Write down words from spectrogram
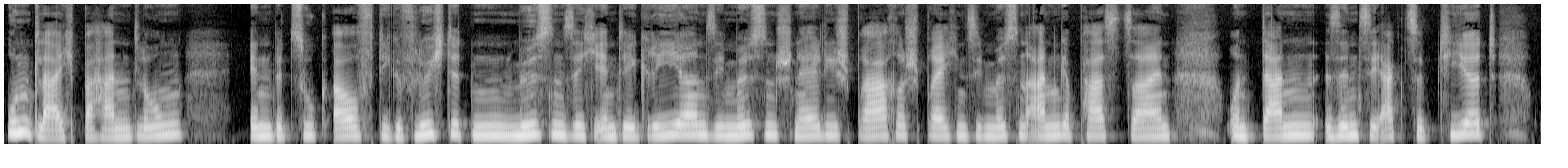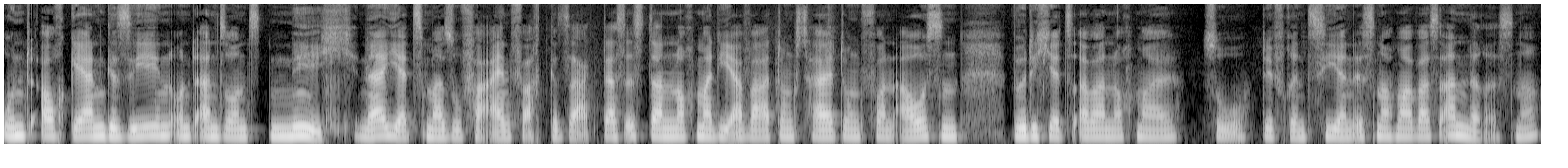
Ungleichbehandlung in Bezug auf die Geflüchteten müssen sich integrieren, sie müssen schnell die Sprache sprechen, sie müssen angepasst sein und dann sind sie akzeptiert und auch gern gesehen und ansonsten nicht. Ne, jetzt mal so vereinfacht gesagt. Das ist dann nochmal die Erwartungshaltung von außen, würde ich jetzt aber nochmal so differenzieren, ist nochmal was anderes. Ne?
